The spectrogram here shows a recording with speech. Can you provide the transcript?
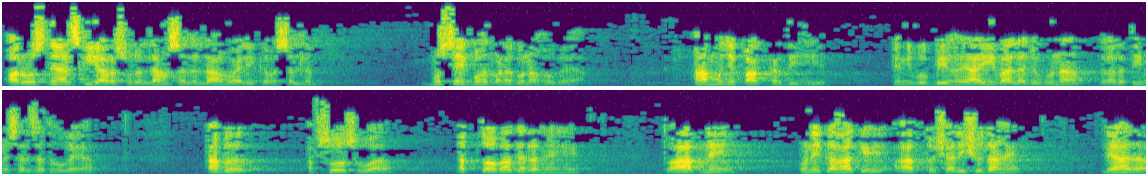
اور اس نے عرض کی، یا رسول اللہ صلی اللہ علیہ وسلم، مجھ سے ایک بہت بڑا گنا ہو گیا۔ آپ مجھے پاک کر دیجیے۔ یعنی وہ بے حیائی والا جو گنا غلطی میں سرزد ہو گیا، اب افسوس ہوا اب توبہ کر رہے ہیں، تو آپ نے انہیں کہا کہ آپ تو شادی شدہ ہیں، لہذا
